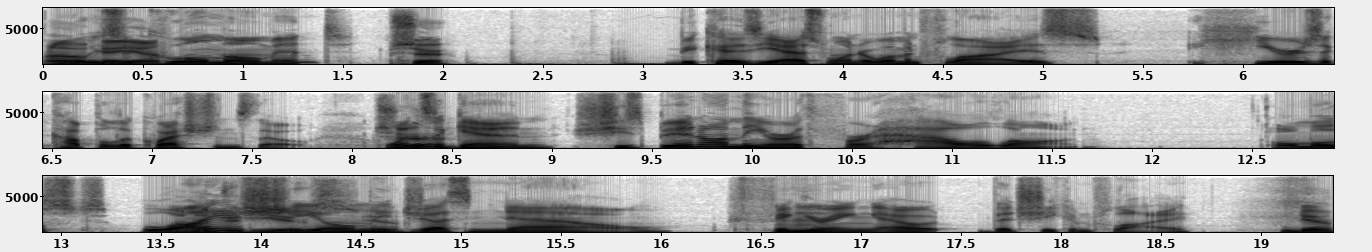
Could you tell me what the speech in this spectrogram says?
Oh, okay, was okay, a yeah, cool moment sure. because yes, Wonder Woman flies. Here's a couple of questions though. Once again, she's been on the Earth for how long? Almost. Why is she years, only yeah. just now figuring out that she can fly? Yeah.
